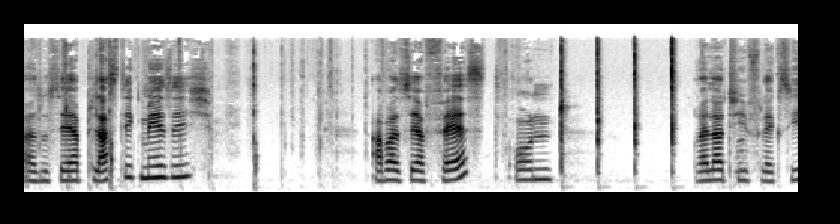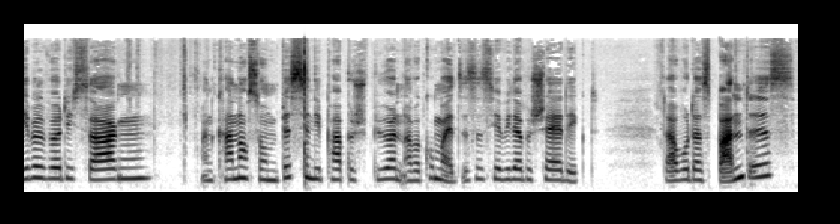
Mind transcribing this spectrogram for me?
Also sehr plastikmäßig. Aber sehr fest und relativ flexibel, würde ich sagen. Man kann noch so ein bisschen die Pappe spüren, aber guck mal, jetzt ist es hier wieder beschädigt. Da, wo das Band ist,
